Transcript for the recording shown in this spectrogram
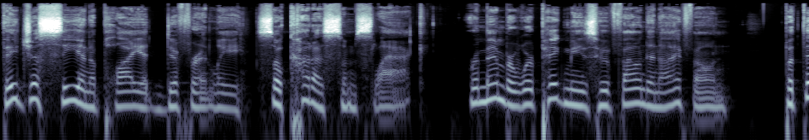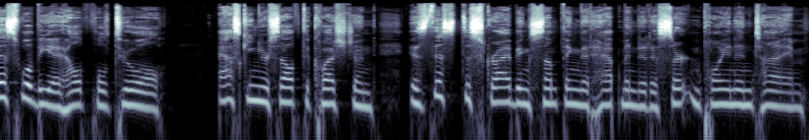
They just see and apply it differently, so cut us some slack. Remember, we're pygmies who found an iPhone. But this will be a helpful tool. Asking yourself the question Is this describing something that happened at a certain point in time?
